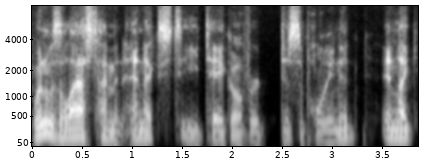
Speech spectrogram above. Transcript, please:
When was the last time an NXT takeover disappointed? And like,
